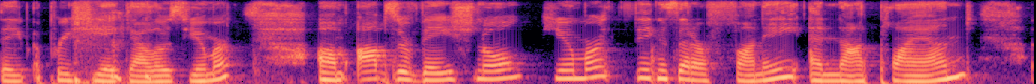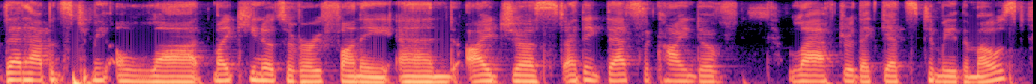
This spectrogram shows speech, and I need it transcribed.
they appreciate gallows humor. Um, observational humor things that are funny and not planned that happens to me a lot. My keynotes are very funny and i just i think that's the kind of laughter that gets to me the most.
